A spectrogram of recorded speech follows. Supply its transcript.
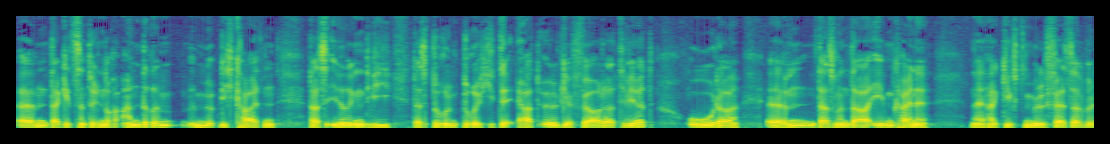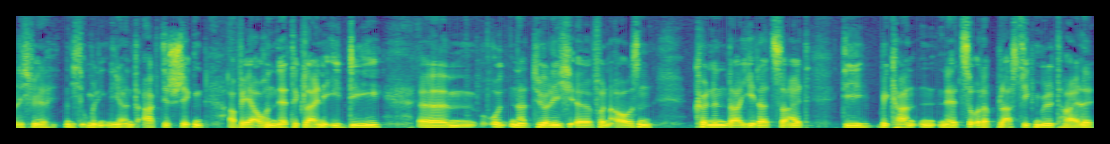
Ähm, da gibt es natürlich noch andere Möglichkeiten, dass irgendwie das berühmt-berüchtigte Erdöl gefördert wird oder ähm, dass man da eben keine naja, Giftmüllfässer will ich mir nicht unbedingt in die Antarktis schicken, aber wäre auch eine nette kleine Idee. Ähm, und natürlich äh, von außen können da jederzeit die bekannten Netze oder Plastikmüllteile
